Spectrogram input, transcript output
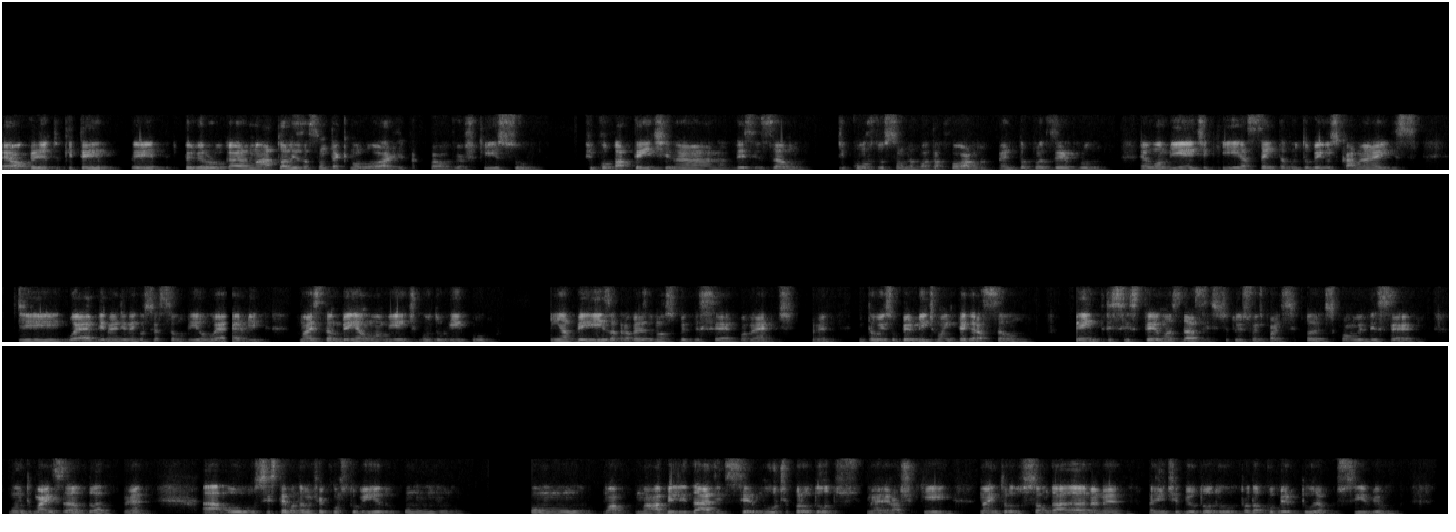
É, eu acredito que tem, em primeiro lugar, uma atualização tecnológica, Cláudio. Acho que isso ficou patente na decisão de construção da plataforma. Né? Então, por exemplo, é um ambiente que aceita muito bem os canais de web, né, de negociação via web, mas também é um ambiente muito rico em APIs através do nosso BDCE Connect. Né? Então, isso permite uma integração entre sistemas das instituições participantes com o BDCE muito mais ampla, né? Ah, o sistema também foi construído com, com uma, uma, habilidade de ser multiprodutos, né? Eu acho que na introdução da Ana, né, a gente viu todo, toda a cobertura possível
